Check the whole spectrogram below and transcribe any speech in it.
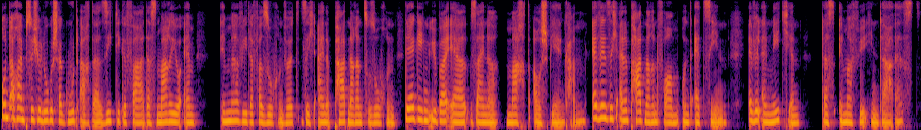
Und auch ein psychologischer Gutachter sieht die Gefahr, dass Mario M immer wieder versuchen wird, sich eine Partnerin zu suchen, der gegenüber er seine Macht ausspielen kann. Er will sich eine Partnerin formen und erziehen. Er will ein Mädchen, das immer für ihn da ist.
